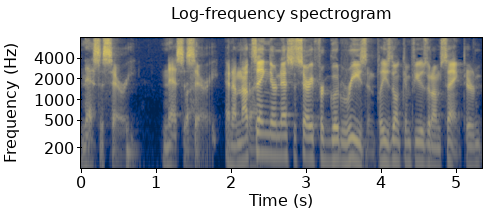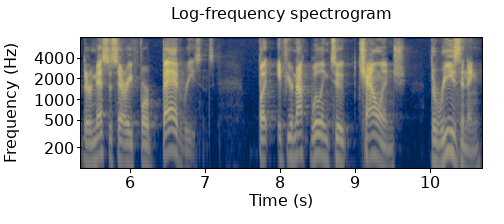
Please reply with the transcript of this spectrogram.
necessary. Necessary. Right. And I'm not right. saying they're necessary for good reason. Please don't confuse what I'm saying. They're they're necessary for bad reasons. But if you're not willing to challenge the reasoning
